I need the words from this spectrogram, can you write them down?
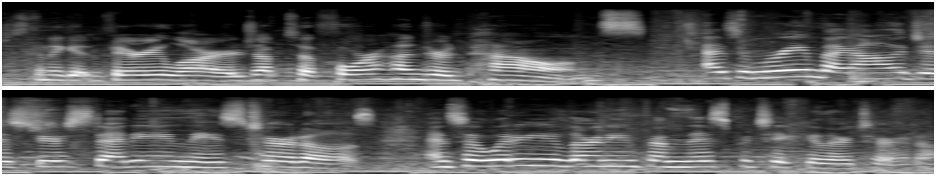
She's gonna get very large, up to 400 pounds. As a marine biologist, you're studying these turtles. And so what are you learning from this particular turtle?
